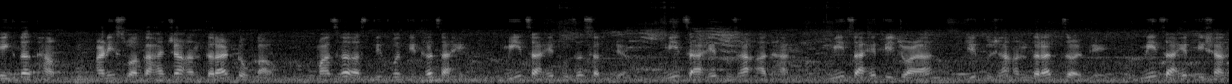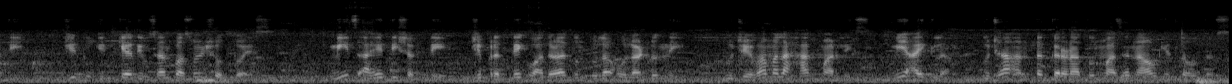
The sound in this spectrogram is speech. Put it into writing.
एकदा थांब आणि स्वतःच्या अंतरात डोकाव माझं अस्तित्व तिथंच आहे. मीच आहे तुझं सत्य. मीच आहे तुझा आधार. मीच आहे ती ज्वाळा जी तुझ्या अंतरात जळते. मीच आहे ती शांती जी तू इतक्या दिवसांपासून शोधतोयस. मीच आहे ती शक्ती जी प्रत्येक वादळातून तुला ओलांडून नेई. तू जेव्हा मला हाक मारलीस मी ऐकलं तुझ्या अंतःकरणातून माझं नाव घेतलं होतंस.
